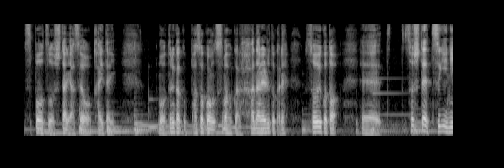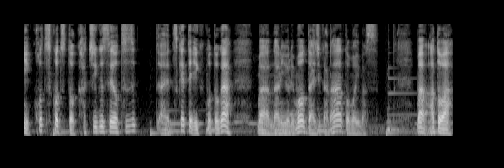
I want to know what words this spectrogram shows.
スポーツをしたり汗をかいたりもうとにかくパソコンスマホから離れるとかねそういうこと、えーそして次にコツコツと勝ち癖を続えーつけていくことがまあ何よりも大事かなと思います。まああとは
